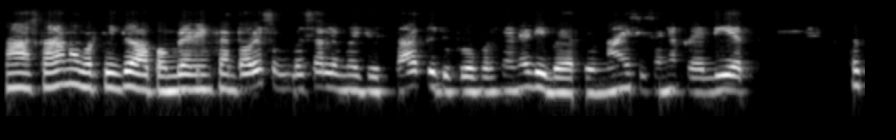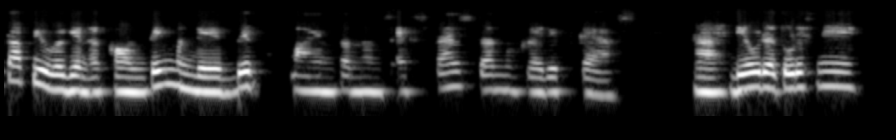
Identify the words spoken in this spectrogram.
Nah, sekarang nomor tiga, pembelian inventory sebesar 5 juta, 70 persennya dibayar tunai, sisanya kredit. Tetapi bagian accounting mendebit maintenance expense dan mengkredit cash. Nah, dia udah tulis nih,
